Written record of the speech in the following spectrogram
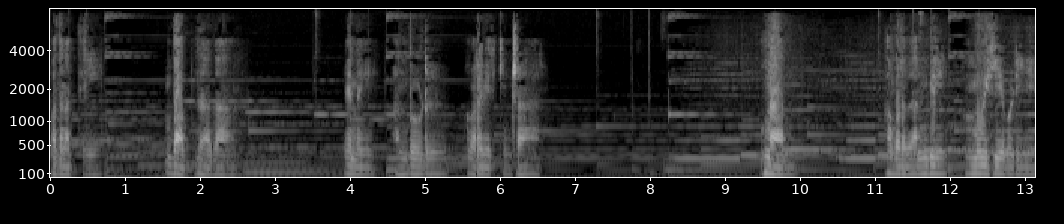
பதனத்தில் பாப்தாதா என்னை அன்போடு வரவேற்கின்றார். நான் அவரது அன்பில் மூழ்கியபடியே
